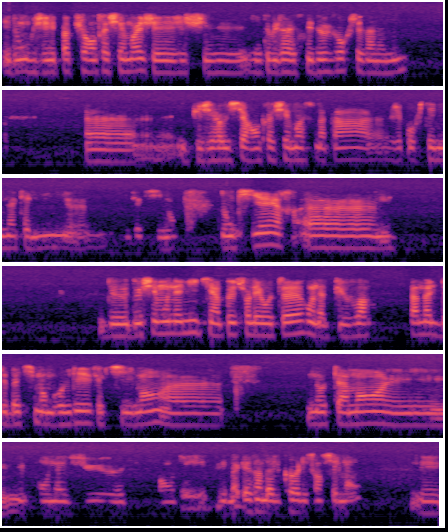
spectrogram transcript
Et donc, j'ai pas pu rentrer chez moi. J'ai été obligé de rester deux jours chez un ami. Euh, et puis j'ai réussi à rentrer chez moi ce matin. Euh, j'ai profité d'une accalmie, effectivement. Donc hier, de, chez mon ami qui est un peu sur les hauteurs, on a pu voir pas mal de bâtiments brûlés, effectivement. Notamment, on a vu des, magasins d'alcool essentiellement, des,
